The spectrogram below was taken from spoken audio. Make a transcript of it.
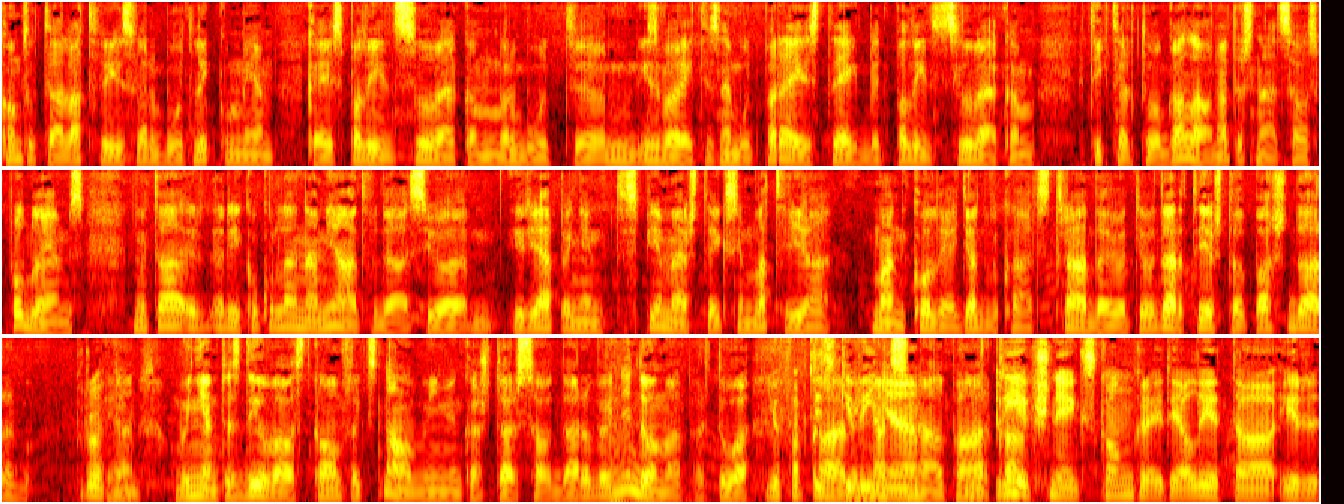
konfliktā Latvijas varbūt likumiem, ka es palīdzu cilvēkam, varbūt eh, izvairīties nebūtu pareizi teikt, bet palīdzu cilvēkam tikt ar to galā un atrisināt savas problēmas, no tā ir arī kaut kur lēnām jāatvadās, jo ir jāpaņem tas piemērs, teiksim, Latvijā mani kolēģi advokāti strādājot, jau dara tieši to pašu darbu. Protams. Ja? Viņiem tas divu valstu konflikts nav. Viņi vienkārši dara savu darbu, viņi nedomā par to. Jo faktiski viņa priekšnieks konkrētajā lietā ir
